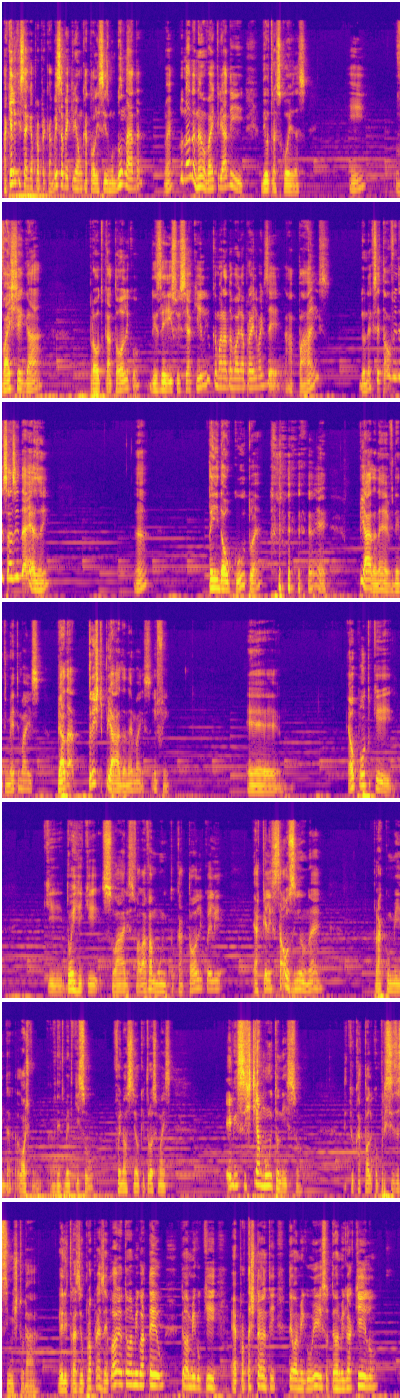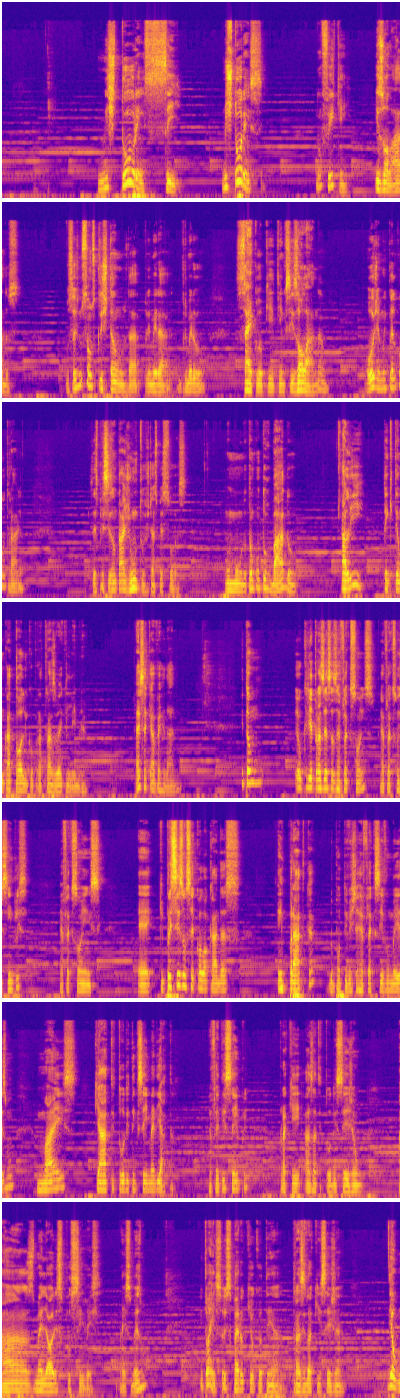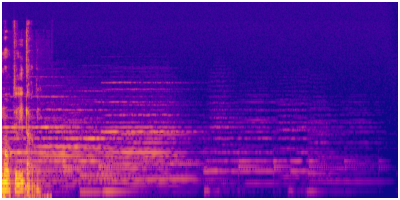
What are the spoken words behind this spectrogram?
Aquele que segue a própria cabeça vai criar um catolicismo do nada, não é? Do nada não, vai criar de, de outras coisas. E vai chegar para outro católico dizer isso, isso e aquilo, e o camarada vai olhar para ele e vai dizer: Rapaz, de onde é que você está ouvindo essas ideias, hein? Hã? Tem ido ao culto, é? é? Piada, né? Evidentemente, mas. Piada, triste piada, né? Mas, enfim. É. É o ponto que. Que Dom Henrique Soares falava muito. O católico, ele é aquele salzinho, né? para comida. Lógico, evidentemente que isso foi Nosso Senhor que trouxe, mas ele insistia muito nisso, de que o católico precisa se misturar. Ele trazia o próprio exemplo. Olha, eu tenho um amigo ateu, tenho um amigo que é protestante, tenho um amigo isso, tenho um amigo aquilo. Misturem-se. Misturem-se. Não fiquem isolados. Vocês não são os cristãos da primeira, do primeiro século que tinham que se isolar. Não. Hoje é muito pelo contrário. Vocês precisam estar juntos das pessoas. Num mundo tão conturbado, ali tem que ter um católico para trazer o equilíbrio. Essa é que é a verdade. Então, eu queria trazer essas reflexões, reflexões simples, reflexões é, que precisam ser colocadas em prática, do ponto de vista reflexivo mesmo, mas que a atitude tem que ser imediata. Refletir sempre para que as atitudes sejam as melhores possíveis. Não é isso mesmo? Então é isso. Eu espero que o que eu tenha trazido aqui seja de alguma utilidade.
